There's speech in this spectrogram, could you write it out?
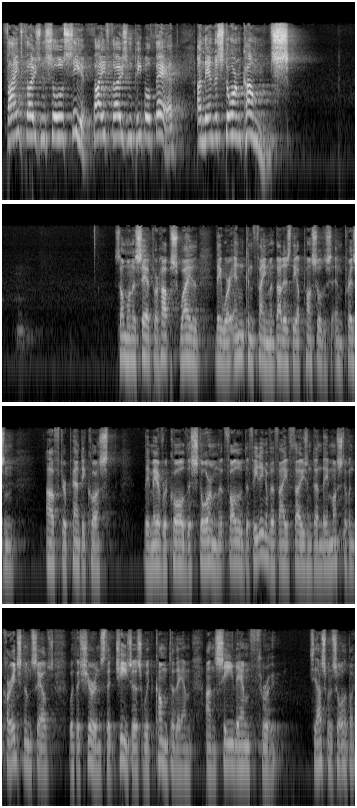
5,000 souls saved, 5,000 people fed and then the storm comes. Someone has said perhaps while they were in confinement, that is, the apostles in prison after Pentecost, they may have recalled the storm that followed the feeding of the 5,000, and they must have encouraged themselves with assurance that Jesus would come to them and see them through. See, that's what it's all about.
